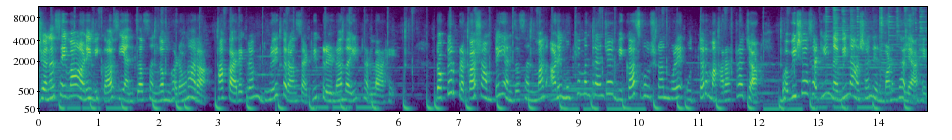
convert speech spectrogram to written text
जनसेवा आणि विकास यांचा संगम घडवणारा हा कार्यक्रम धुळेकरांसाठी प्रेरणादायी ठरला आहे. डॉक्टर प्रकाश आमटे यांचा सन्मान आणि मुख्यमंत्र्यांच्या विकास घोषणांमुळे उत्तर महाराष्ट्राच्या भविष्यासाठी नवीन आशा निर्माण झाल्या आहेत.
